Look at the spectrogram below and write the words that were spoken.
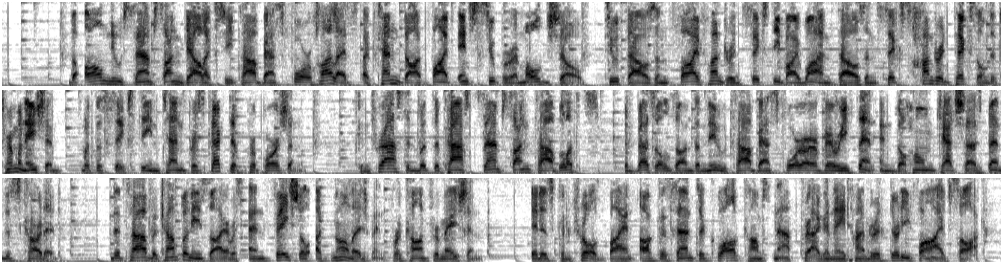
The all-new Samsung Galaxy Tab S4 highlights a 10.5-inch Super AMOLED show, 2560 by 1600 pixel determination, with the 1610 perspective proportion. Contrasted with the past Samsung tablets, the bezels on the new Tab S4 are very thin and the home catch has been discarded. The Tab accompanies iris and facial acknowledgement for confirmation. It is controlled by an octa-center Qualcomm Snapdragon 835 SoC.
